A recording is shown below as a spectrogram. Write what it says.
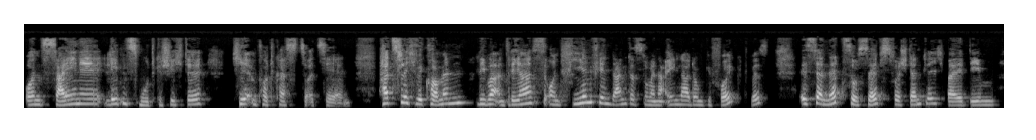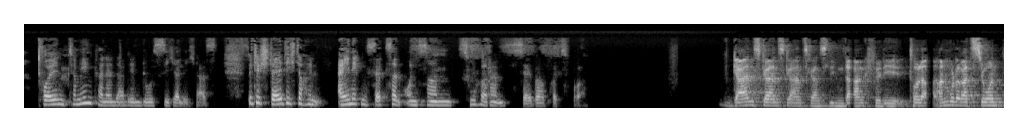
uns seine Lebensmutgeschichte hier im Podcast zu erzählen. Herzlich willkommen, lieber Andreas, und vielen, vielen Dank, dass du meiner Einladung gefolgt bist. Ist ja nicht so selbstverständlich bei dem vollen Terminkalender, den du sicherlich hast. Bitte stell dich doch in einigen Sätzen unseren Zuhörern selber kurz vor. Ganz, ganz, ganz, ganz lieben Dank für die tolle Anmoderation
